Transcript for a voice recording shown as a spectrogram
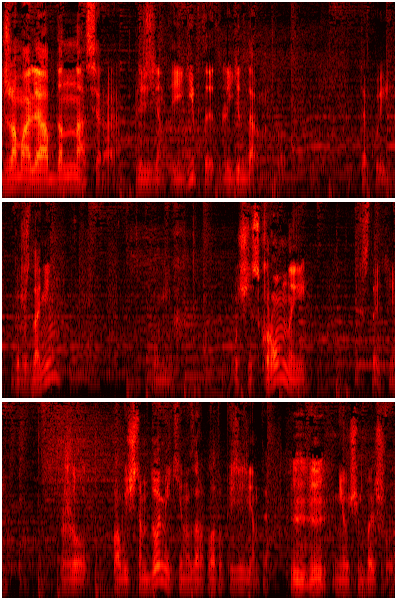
Джамаля Абдан Насера, президента Египта, это легендарный был такой гражданин. У них очень скромный, кстати. Жил в обычном домике на зарплату президента. Мгм. Не очень большую.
